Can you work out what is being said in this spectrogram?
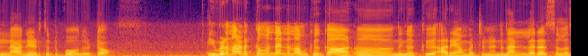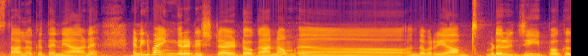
എല്ലാനെ എടുത്തിട്ട് പോന്നു കേട്ടോ ഇവിടെ നടക്കുമ്പോൾ തന്നെ നമുക്ക് കാ നിങ്ങൾക്ക് അറിയാൻ പറ്റുന്നുണ്ട്. നല്ല രസമുള്ള സ്ഥലമൊക്കെ തന്നെയാണ്. എനിക്ക് ഭയങ്കരമായിട്ട് ഇഷ്ടമായിട്ടോ കാരണം എന്താ പറയുക ഇവിടെ ഒരു ജീപ്പൊക്കെ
